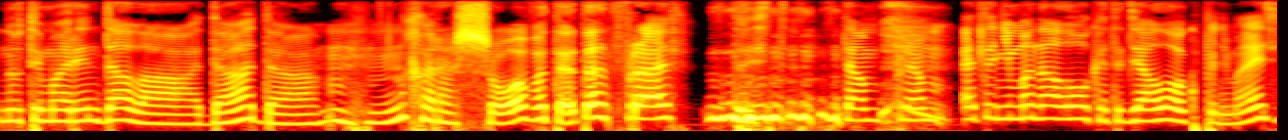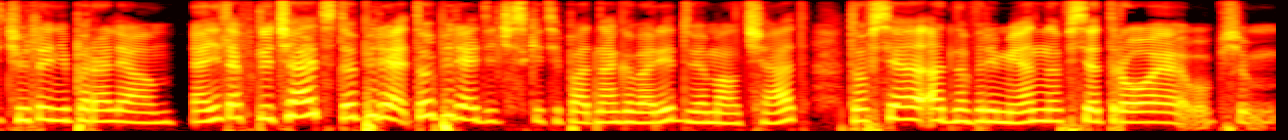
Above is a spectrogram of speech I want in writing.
ну ты, Марин, дала, да-да, угу, хорошо, вот это отправь. То есть там прям, это не монолог, это диалог, понимаете, чуть ли не по ролям. И они так включаются, то, пери... то периодически, типа, одна говорит, две молчат, то все одновременно, все трое, в общем,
